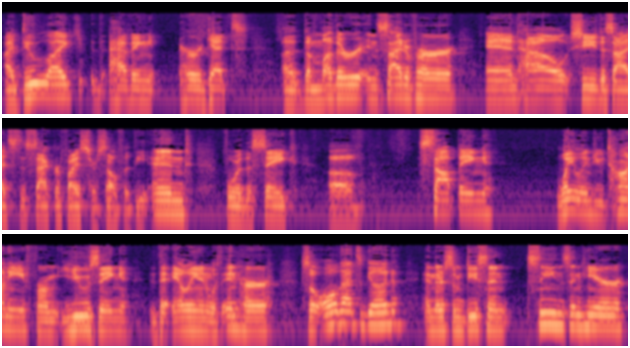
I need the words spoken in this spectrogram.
I do like having her get uh, the mother inside of her and how she decides to sacrifice herself at the end for the sake of stopping Weyland-Yutani from using the alien within her. So all that's good, and there's some decent scenes in here,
